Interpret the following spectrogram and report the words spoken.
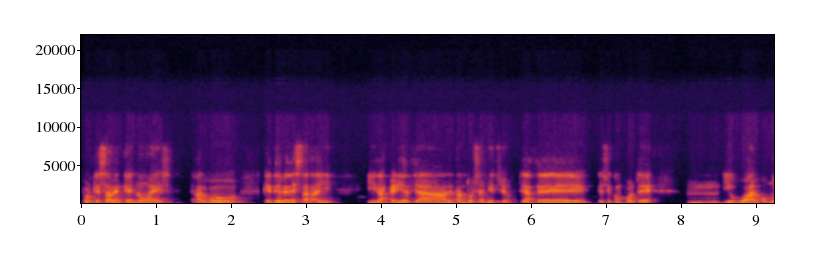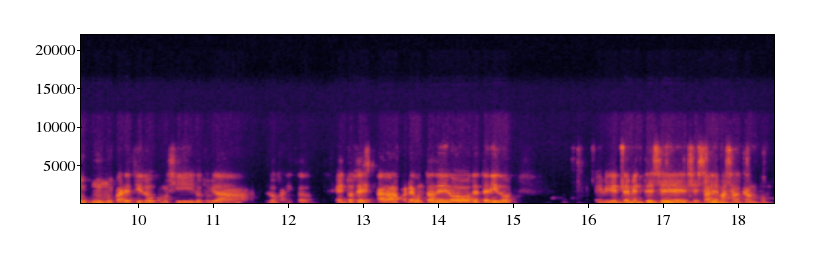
porque saben que no es algo que debe de estar ahí y la experiencia de tantos servicios te hace que se comporte mm, igual o muy, muy, muy parecido como si lo tuviera localizado. Entonces, a la pregunta de los detenidos, evidentemente se, se sale más al campo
